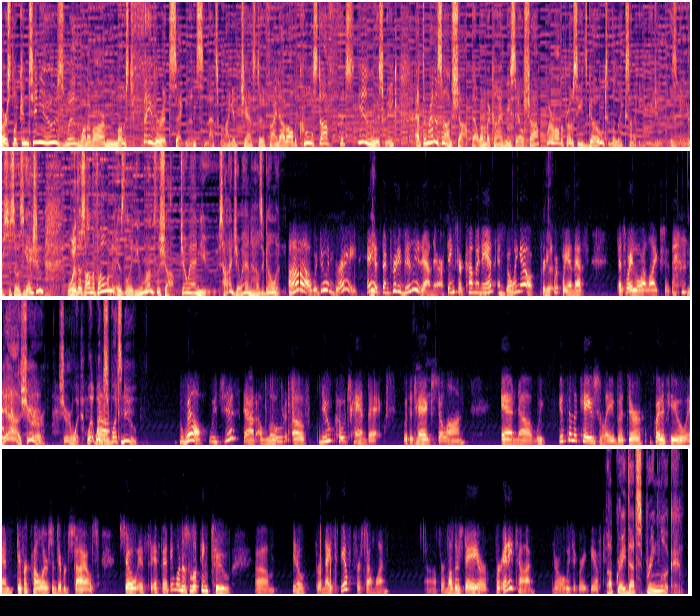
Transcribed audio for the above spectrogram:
First Look continues with one of our most favorite segments, and that's when I get a chance to find out all the cool stuff that's in this week at the Renaissance Shop, that one of a kind resale shop where all the proceeds go to the Lake Sunapee Region Visitors Association. With us on the phone is the lady who runs the shop, Joanne Hughes. Hi, Joanne. How's it going? Ah, we're doing great. Hey, yeah. it's been pretty busy down there. Things are coming in and going out pretty that, quickly, and that's that's the way Laura likes it. yeah, sure. Sure. What, what what's, uh, what's new? Well, we just got a load of new Coach handbags with the tag mm. still on, and uh, we get them occasionally, but there are quite a few and different colors and different styles. So if if anyone is looking to, um, you know, for a nice gift for someone, uh, for Mother's Day or for any time, they're always a great gift. Upgrade that spring look.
